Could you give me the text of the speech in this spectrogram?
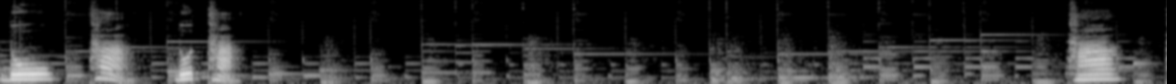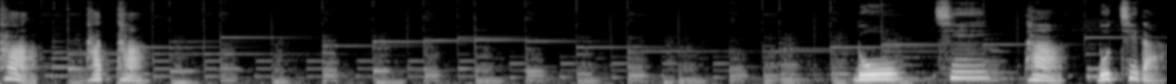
노타, 노타. 다 타, 다타. 놓치다, 놓치다.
